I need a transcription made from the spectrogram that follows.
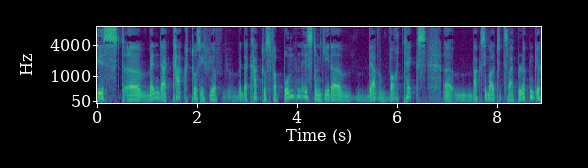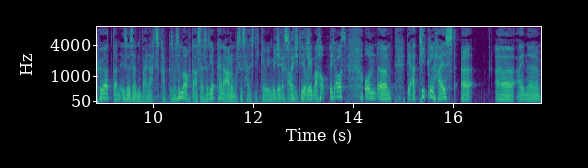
ist, äh, wenn der Kaktus, ich, wenn der Kaktus verbunden ist und jeder Ver Vortex äh, maximal zu zwei Blöcken gehört, dann ist es ein Weihnachtskaktus, was immer auch das heißt. Also ich habe keine Ahnung, was das heißt. Ich kenne mich mit Ich der Theorie überhaupt nicht aus. Und äh, der Artikel heißt äh, äh, eine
